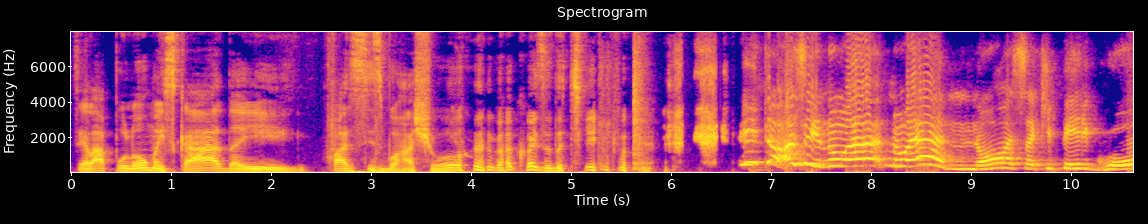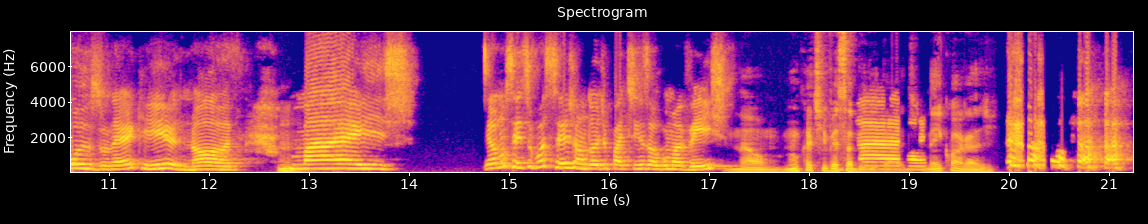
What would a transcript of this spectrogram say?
sei lá, pulou uma escada e quase se esborrachou, alguma coisa do tipo. Assim, não é, não é, nossa, que perigoso, né? Que, nossa. Mas eu não sei se você já andou de patins alguma vez. Não, nunca tive essa habilidade, nem coragem.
